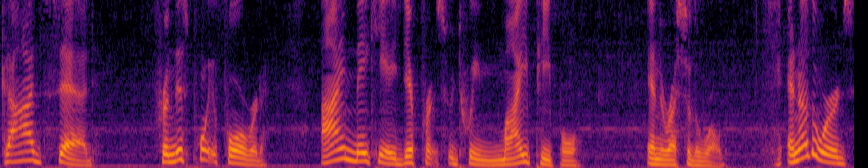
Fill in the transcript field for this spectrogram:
God said, from this point forward, I'm making a difference between my people and the rest of the world. In other words,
